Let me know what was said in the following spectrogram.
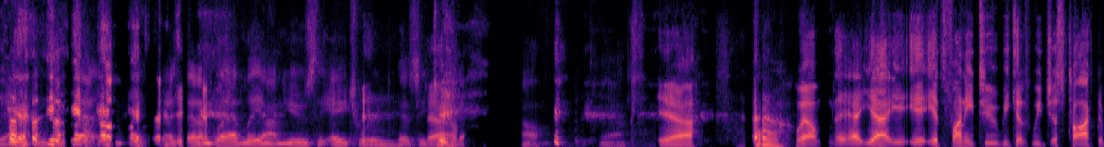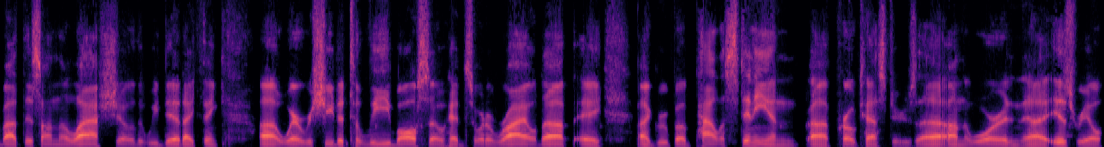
yeah, I'm glad, I said I'm glad Leon used the H word because he yeah. took it out. Oh, yeah. Yeah. well, uh, yeah, it, it's funny too because we just talked about this on the last show that we did, I think, uh, where Rashida Tlaib also had sort of riled up a, a group of Palestinian uh, protesters uh, on the war in uh, Israel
